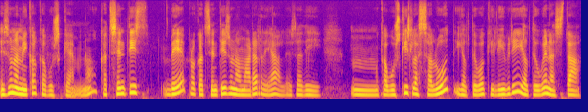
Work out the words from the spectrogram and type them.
És una mica el que busquem, no? Que et sentis bé, però que et sentis una mare real. És a dir, mm, que busquis la salut i el teu equilibri i el teu benestar.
